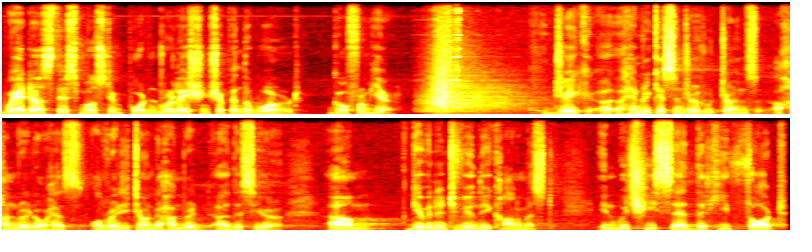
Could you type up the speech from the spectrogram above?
where does this most important relationship in the world go from here? Jake, uh, Henry Kissinger, who turns 100 or has already turned 100 uh, this year, um, gave an interview in The Economist in which he said that he thought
